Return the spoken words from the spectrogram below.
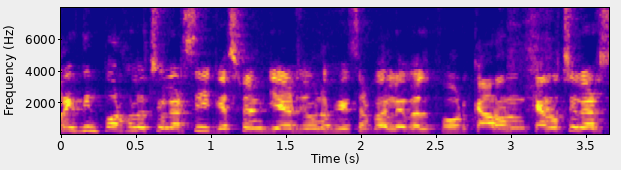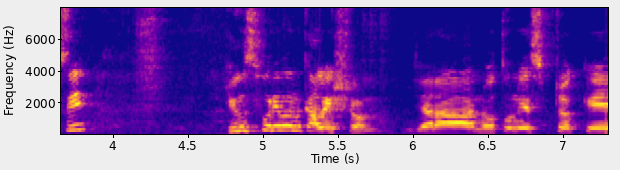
অনেকদিন পর হলো চলে আসছি guest and gear zone future বা লেভেল ফোর কারণ কেন চলে আসছি? হিউজ পরিমাণ কালেকশন যারা নতুন স্টকে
